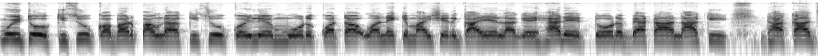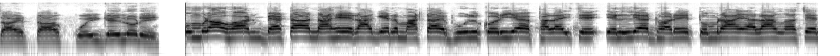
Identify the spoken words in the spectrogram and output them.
মুই তো কিছু কবার পাও না, কিছু কইলে মোর কটা অনেক মাইসের গায়ে লাগে। হ্যাঁ রে, তোর বেটা নাকি ঢাকা যায় তা কই গেল রে? তোমরা হন বেটা নাহে রাগের মাথায় ভুল করিয়া ফেলাইছে এল্লে ধরে তোমরা এলাং আছেন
